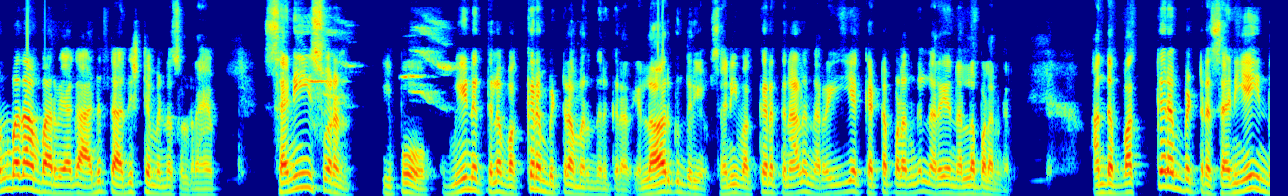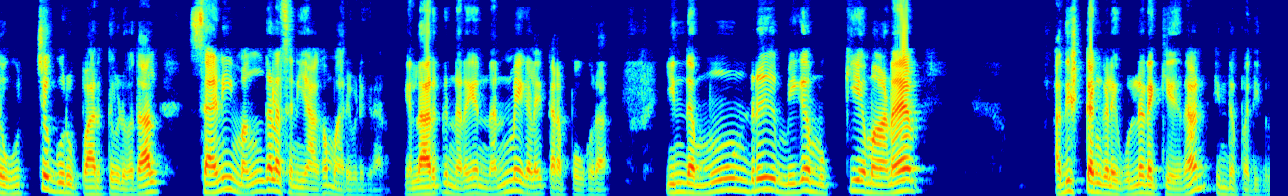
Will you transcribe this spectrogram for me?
ஒன்பதாம் பார்வையாக அடுத்த அதிர்ஷ்டம் என்ன சொல்றேன்? சனீஸ்வரன் இப்போ மீனத்தில் வக்கரம் பெற்று அமர்ந்திருக்கிறார். எல்லாருக்கும் தெரியும். சனி வக்கரத்தினால நிறைய கெட்ட பலன்கள் நிறைய நல்ல பலன்கள். அந்த வக்கரம் பெற்ற சனியை இந்த உச்ச குரு பார்த்து விடுவதால் சனி மங்கள சனியாக மாறிவிடுகிறார். எல்லாருக்கும் நிறைய நன்மைகளை தரப்போகிறார். இந்த மூன்று மிக முக்கியமான அதிர்ஷ்டங்களை உள்ளடக்கியது தான் இந்த பதிவு.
